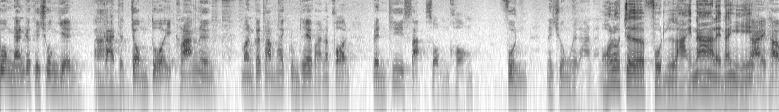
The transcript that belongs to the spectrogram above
่วงนั้นก็คือช่วงเย็น อากาศจะจมตัวอีกครั้งหนึ่งมันก็ทำให้กรุงเทพมหานครเป็นที่สะสมของฝุ่นในช่วงเวลานั้น อ๋อเราเจอฝุ่นหลายหน้าเลยนะอย่างนี้ใช่ครับ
